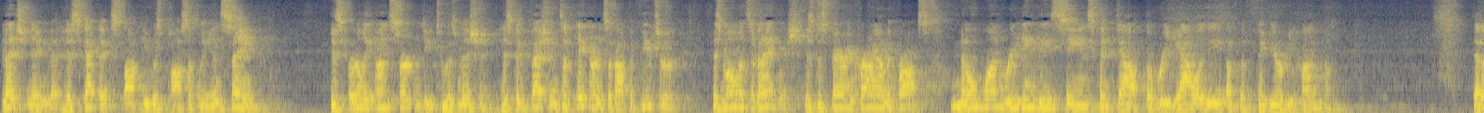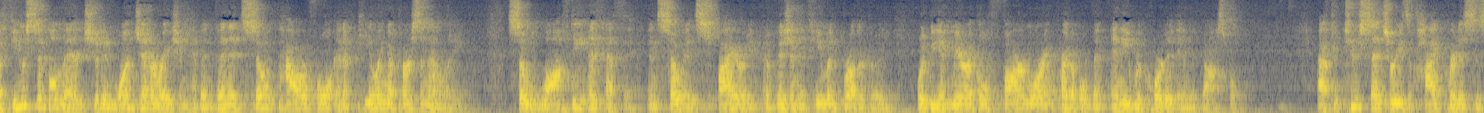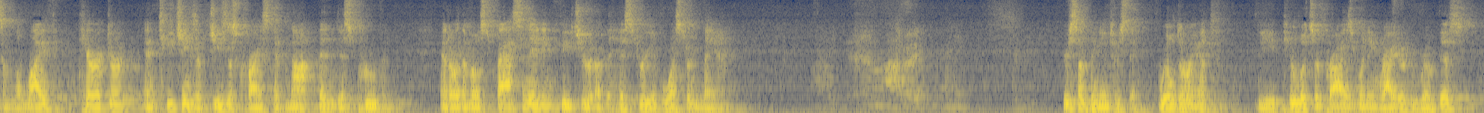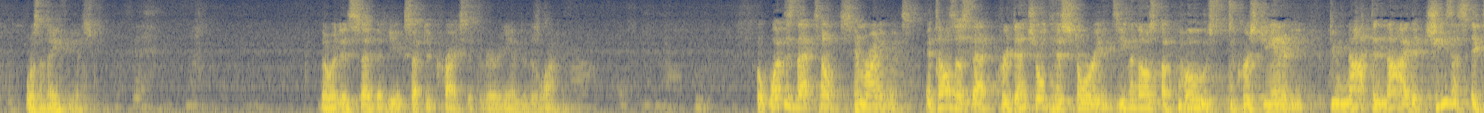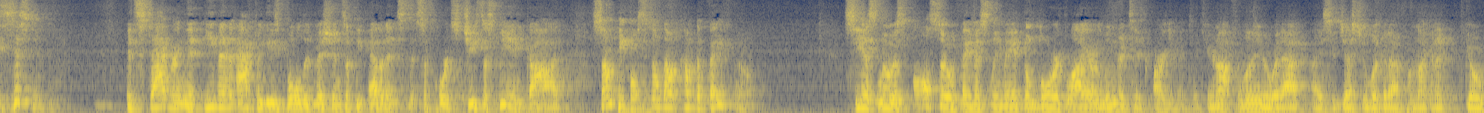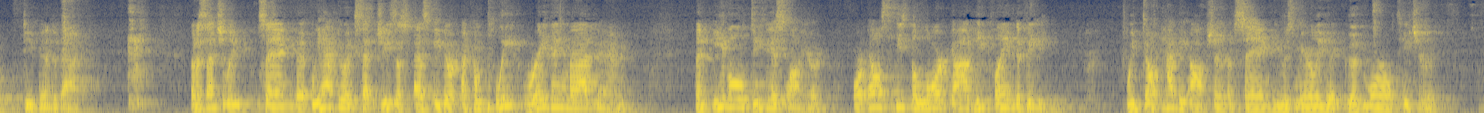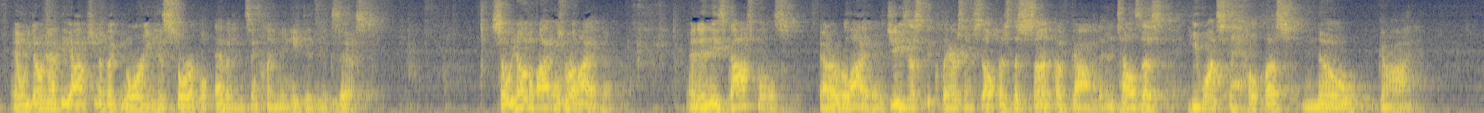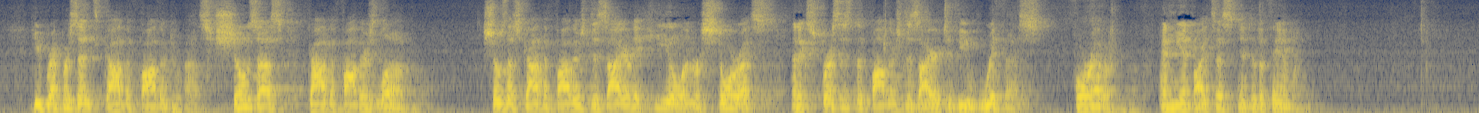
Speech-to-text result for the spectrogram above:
mentioning that his skeptics thought he was possibly insane, his early uncertainty to his mission, his confessions of ignorance about the future, his moments of anguish, his despairing cry on the cross. No one reading these scenes can doubt the reality of the figure behind them. That a few simple men should in one generation have invented so powerful and appealing a personality, so lofty an ethic, and so inspiring a vision of human brotherhood would be a miracle far more incredible than any recorded in the gospel. After two centuries of high criticism, the life, character, and teachings of Jesus Christ have not been disproven and are the most fascinating feature of the history of Western man. Here's something interesting. Will Durant, the Pulitzer Prize winning writer who wrote this, was an atheist. Though it is said that he accepted Christ at the very end of his life. But what does that tell us, him writing this? It tells us that credentialed historians, even those opposed to Christianity, do not deny that Jesus existed. It's staggering that even after these bold admissions of the evidence that supports Jesus being God, some people still don't come to faith, though. C.S. Lewis also famously made the Lord Liar Lunatic argument. If you're not familiar with that, I suggest you look it up. I'm not going to go deep into that. But essentially saying that we have to accept Jesus as either a complete raving madman, an evil, devious liar, or else he's the Lord God he claimed to be. We don't have the option of saying he was merely a good moral teacher and we don't have the option of ignoring historical evidence and claiming he didn't exist. So we know the Bible's reliable. And in these Gospels that are reliable, Jesus declares himself as the Son of God and tells us he wants to help us know God. He represents God the Father to us, shows us God the Father's love, shows us God the Father's desire to heal and restore us, and expresses the Father's desire to be with us forever. And he invites us into the family.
